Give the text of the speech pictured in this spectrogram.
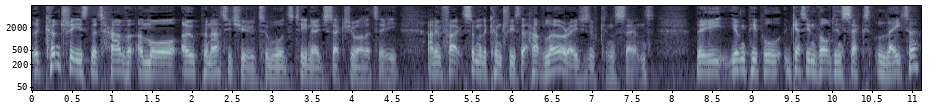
The countries that have a more open attitude towards teenage sexuality, and in fact some of the countries that have lower ages of consent, the young people get involved in sex later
